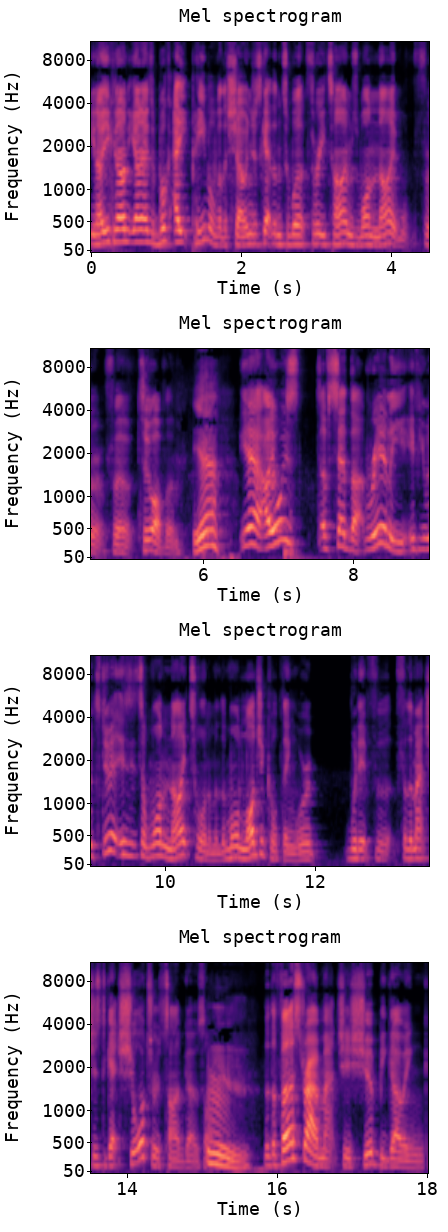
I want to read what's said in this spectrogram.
You know, you can only you only have to book eight people for the show and just get them to work three times one night for for two of them. Yeah. Yeah, I always have said that. Really, if you were to do it, is it's a one night tournament. The more logical thing would would it for for the matches to get shorter as time goes on. Hmm. That the first round matches should be going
